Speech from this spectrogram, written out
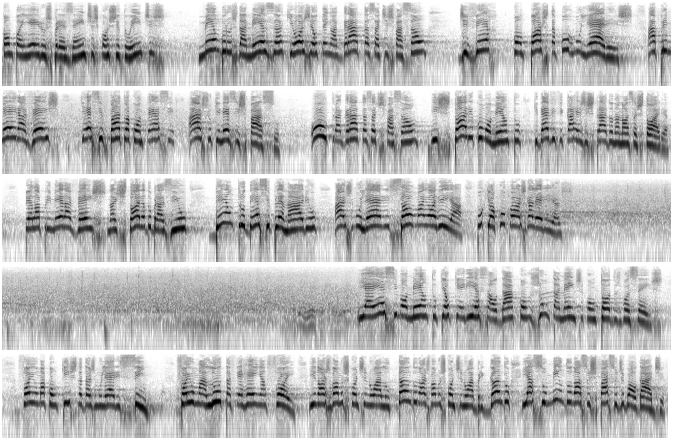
companheiros presentes, constituintes, membros da mesa que hoje eu tenho a grata satisfação de ver composta por mulheres. A primeira vez que esse fato acontece, acho que nesse espaço. Outra grata satisfação, histórico momento que deve ficar registrado na nossa história. Pela primeira vez na história do Brasil, dentro desse plenário, as mulheres são maioria, porque ocupam as galerias. E é esse momento que eu queria saudar conjuntamente com todos vocês. Foi uma conquista das mulheres, sim. Foi uma luta ferrenha, foi. E nós vamos continuar lutando, nós vamos continuar brigando e assumindo o nosso espaço de igualdade.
